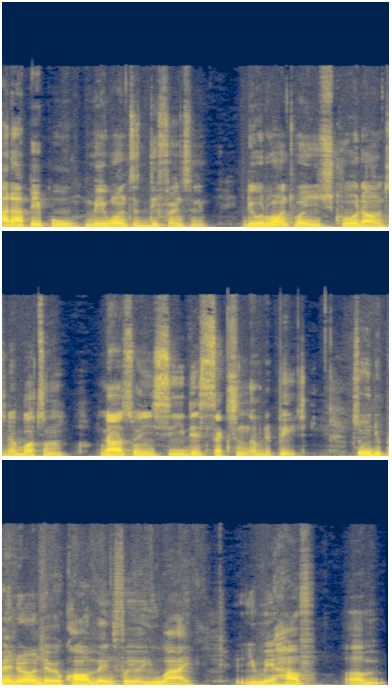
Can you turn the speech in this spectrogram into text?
other people may want it differently. They would want when you scroll down to the bottom, that's when you see this section of the page. So depending on the requirements for your UI, you may have um,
